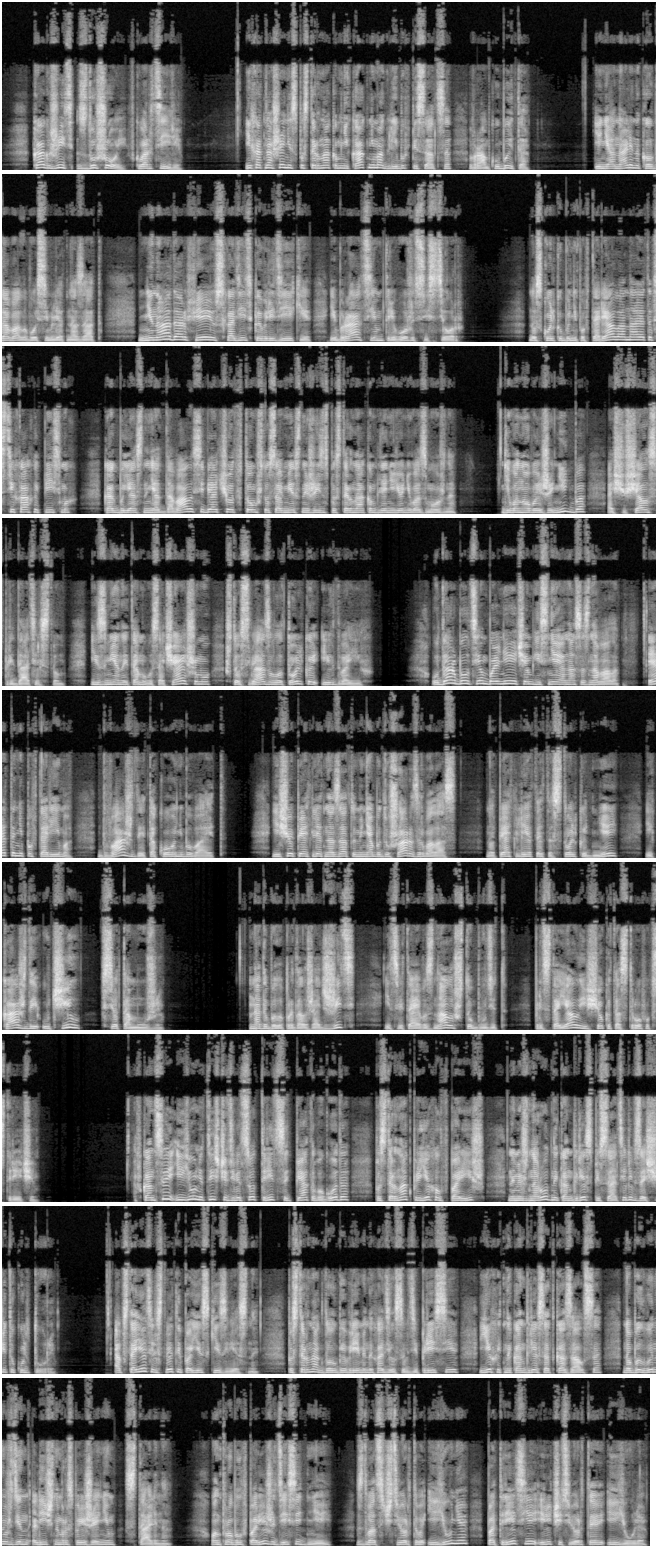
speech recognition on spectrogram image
Как жить с душой в квартире? Их отношения с Пастернаком никак не могли бы вписаться в рамку быта. И не она ли наколдовала восемь лет назад — не надо Орфею сходить к Эвредике и братьям тревожить сестер. Но сколько бы ни повторяла она это в стихах и письмах, как бы ясно не отдавала себе отчет в том, что совместная жизнь с Пастернаком для нее невозможна. Его новая женитьба ощущалась предательством, изменой тому высочайшему, что связывало только их двоих. Удар был тем больнее, чем яснее она сознавала. Это неповторимо, дважды такого не бывает. Еще пять лет назад у меня бы душа разорвалась, но пять лет — это столько дней, и каждый учил все тому же. Надо было продолжать жить, и Цветаева знала, что будет. Предстояла еще катастрофа встречи. В конце июня 1935 года Пастернак приехал в Париж на Международный конгресс писателей в защиту культуры. Обстоятельства этой поездки известны. Пастернак долгое время находился в депрессии, ехать на конгресс отказался, но был вынужден личным распоряжением Сталина. Он пробыл в Париже 10 дней, с 24 июня по 3 или 4 июля.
